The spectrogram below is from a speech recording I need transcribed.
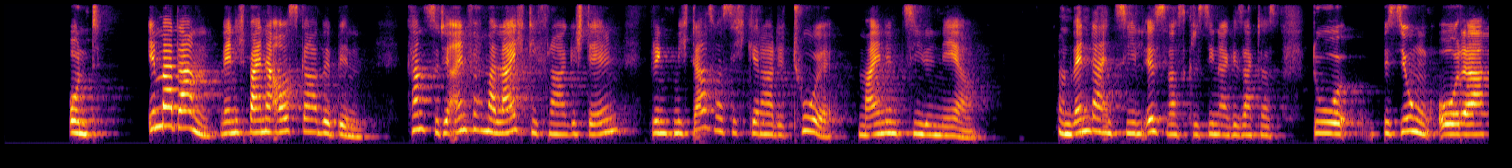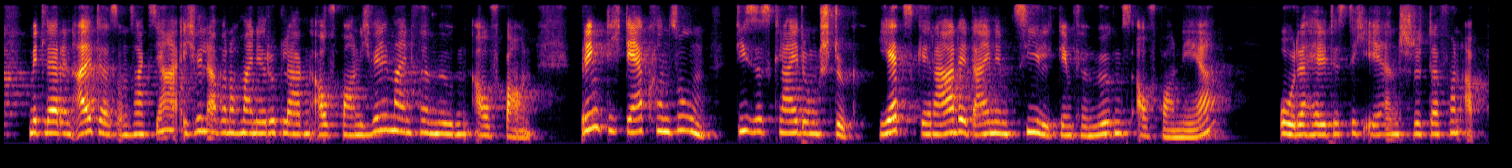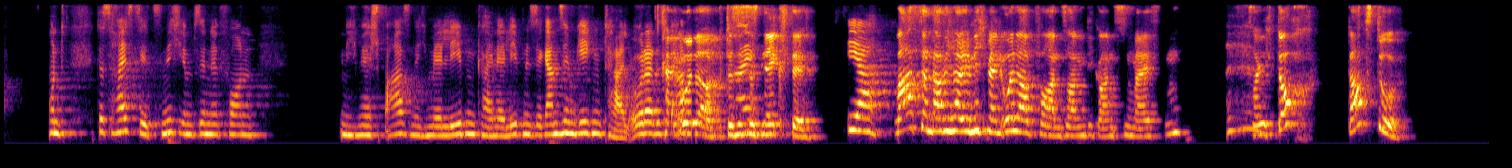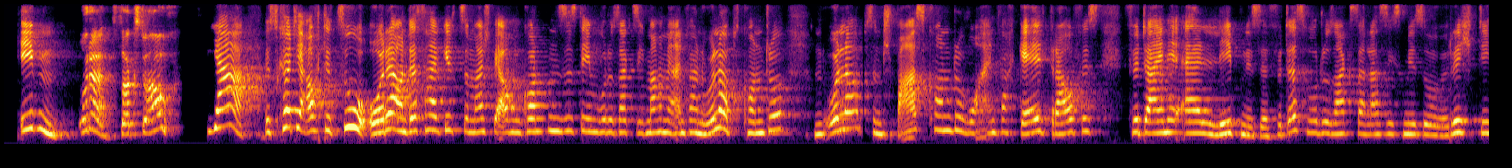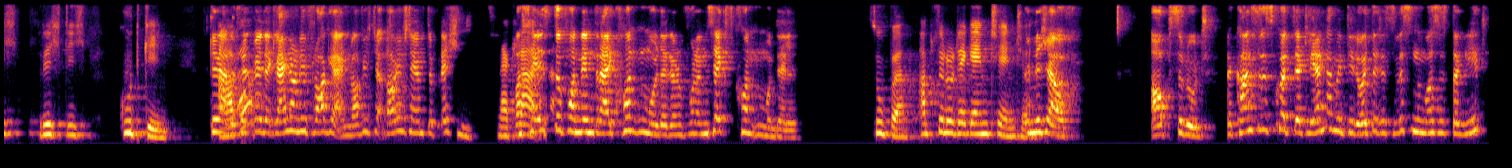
Und immer dann, wenn ich bei einer Ausgabe bin, kannst du dir einfach mal leicht die Frage stellen, bringt mich das, was ich gerade tue, meinem Ziel näher? Und wenn dein Ziel ist, was Christina gesagt hast, du bist jung oder mittleren Alters und sagst, ja, ich will aber noch meine Rücklagen aufbauen, ich will mein Vermögen aufbauen, bringt dich der Konsum, dieses Kleidungsstück jetzt gerade deinem Ziel, dem Vermögensaufbau näher oder hält es dich eher einen Schritt davon ab? Und das heißt jetzt nicht im Sinne von nicht mehr Spaß, nicht mehr Leben, keine Erlebnisse, ganz im Gegenteil, oder? Das Kein Urlaub, das ist das Nächste. Ja. Was, dann darf ich heute nicht mehr in Urlaub fahren, sagen die ganzen meisten. Sag ich doch, darfst du. Eben. Oder sagst du auch? Ja, das gehört ja auch dazu, oder? Und deshalb gibt es zum Beispiel auch ein Kontensystem, wo du sagst, ich mache mir einfach ein Urlaubskonto, ein Urlaubs-, ein Spaßkonto, wo einfach Geld drauf ist für deine Erlebnisse, für das, wo du sagst, dann lasse ich es mir so richtig, richtig gut gehen. Genau, Aber, da fällt mir gleich noch eine Frage ein. Darf ich, darf ich schnell unterbrechen? Na klar. Was hältst du von den drei Kontenmodellen und von dem Sechs-Kontenmodell? Super, absoluter Gamechanger. Finde ich auch. Absolut. Kannst du das kurz erklären, damit die Leute das wissen, um was es da geht?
